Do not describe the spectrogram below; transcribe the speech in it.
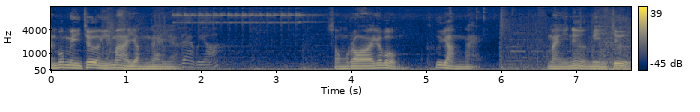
นพวกเมเจอร์อย่างนี้มายังไงอะ There we are. สองร้อยครับผม คือยังไงไมเนอร์เมเจอร์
